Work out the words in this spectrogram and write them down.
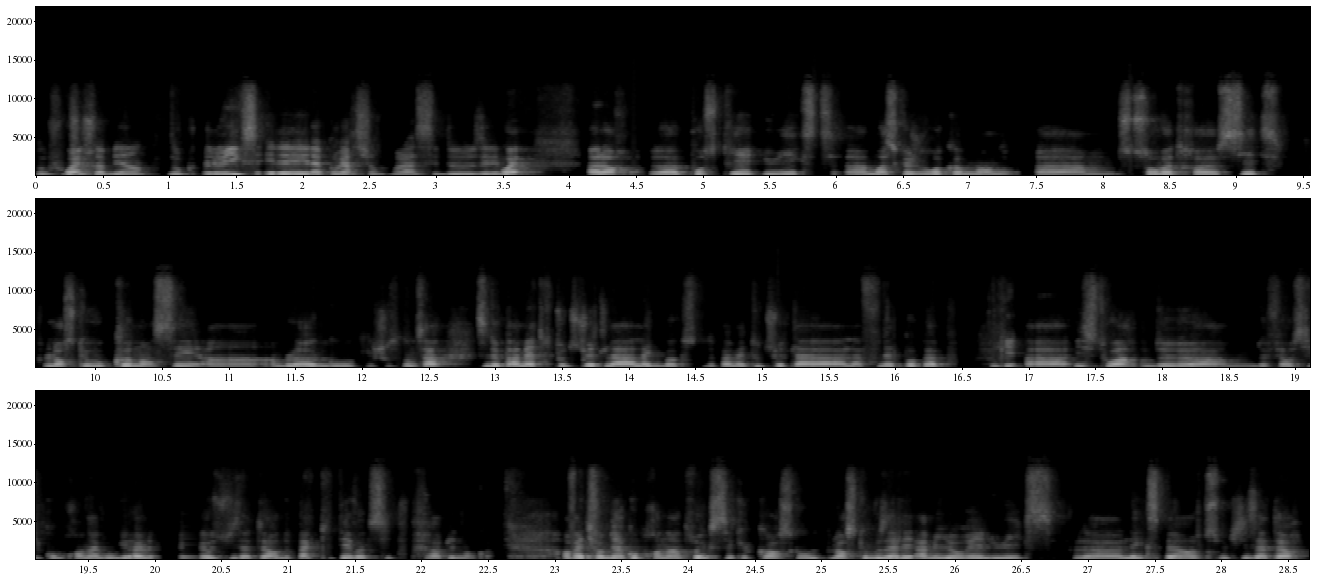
donc il faut que ce soit bien. Donc l'UX et la conversion, voilà, ces deux éléments. Ouais. Alors euh, pour ce qui est UX, euh, moi ce que je vous recommande sur votre site, lorsque vous commencez un, blog ou quelque chose comme ça, c'est de ne pas mettre tout de suite la lightbox, de ne pas mettre tout de suite la fenêtre pop-up. Euh, histoire euh, de, faire aussi comprendre à Google et aux utilisateurs de ne pas quitter votre site très rapidement. Quoi. En fait, il faut bien comprendre un truc, c'est que lorsque vous allez améliorer l'UX, l'expérience utilisateur,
